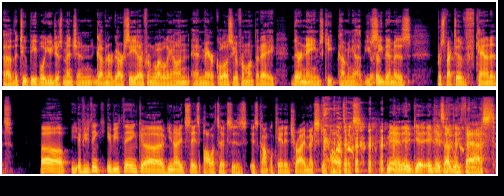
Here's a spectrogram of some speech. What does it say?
uh, the two people you just mentioned, Governor Garcia from Nuevo Leon and Mayor Colosio from Monterrey, their names keep coming up. You sure. see them as prospective candidates? Uh, if you think if you think uh, United States politics is is complicated, try Mexican politics. Man, it get it gets ugly fast.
